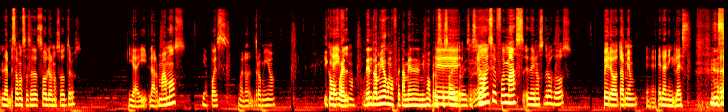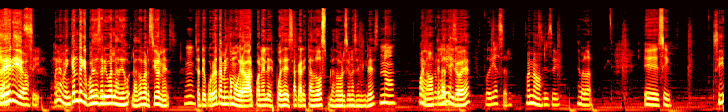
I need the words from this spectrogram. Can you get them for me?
la empezamos a hacer solo nosotros. y ahí la armamos y después, bueno, dentro mío. ¿Y cómo fue? El, dentro mío, ¿cómo fue también en el mismo proceso de Eh, improvisación? No, ese fue más de nosotros dos, pero también eh, era en inglés. ¿En serio? Sí. Bueno, me encanta que puedes hacer igual las, dos- las dos versiones. Mm. ¿Se te ocurrió también como grabar, ponerle después de sacar estas dos, las dos versiones en inglés? No. Bueno, no, te la tiro, ser, ¿eh? Podría ser. Bueno, Sí, sí, es verdad. Eh, sí. sí.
